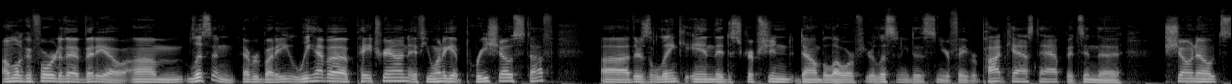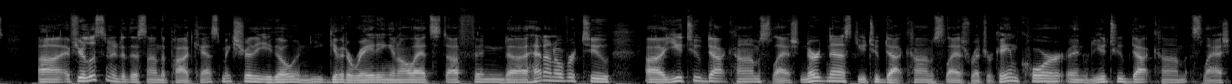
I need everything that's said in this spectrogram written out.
I'm looking forward to that video. Um, listen, everybody, we have a Patreon. If you want to get pre-show stuff, uh, there's a link in the description down below, or if you're listening to this in your favorite podcast app, it's in the show notes. Uh, if you're listening to this on the podcast, make sure that you go and you give it a rating and all that stuff. And uh, head on over to uh, youtube.com slash nerdnest, youtube.com slash retrogamecore, and youtube.com slash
